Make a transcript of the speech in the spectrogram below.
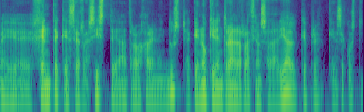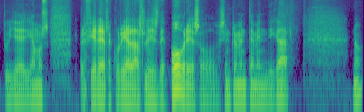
eh, gente que se resiste a trabajar en la industria, que no quiere entrar en la relación salarial, que, que se constituye, digamos, que prefiere recurrir a las leyes de pobres o simplemente mendigar, ¿no?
